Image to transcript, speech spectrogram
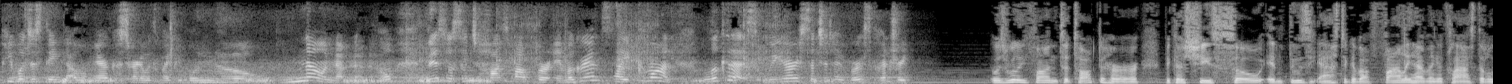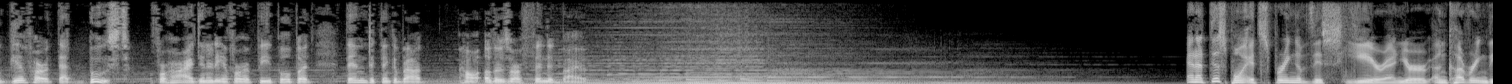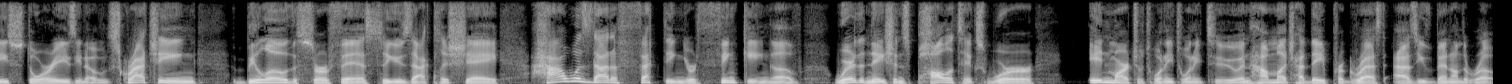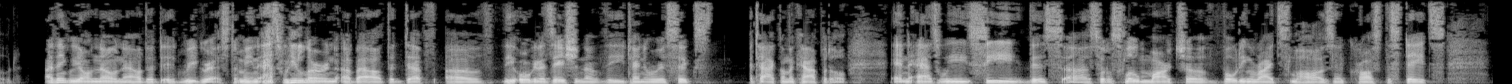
People just think that, oh, America started with white people. No, no, no, no, no. This was such a hotspot for immigrants. Like, come on, look at us. We are such a diverse country. It was really fun to talk to her because she's so enthusiastic about finally having a class that'll give her that boost for her identity and for her people, but then to think about how others are offended by it. And at this point, it's spring of this year, and you're uncovering these stories, you know, scratching below the surface, to use that cliche. How was that affecting your thinking of where the nation's politics were in March of 2022, and how much had they progressed as you've been on the road? I think we all know now that it regressed. I mean, as we learn about the depth of the organization of the January 6th attack on the Capitol, and as we see this uh, sort of slow march of voting rights laws across the states,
